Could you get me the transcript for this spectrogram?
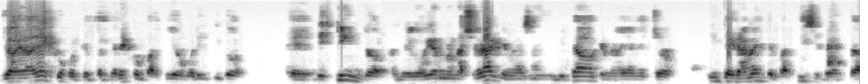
yo agradezco porque pertenezco a un partido político eh, distinto al del gobierno nacional, que me hayan invitado, que me hayan hecho íntegramente partícipe de esta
